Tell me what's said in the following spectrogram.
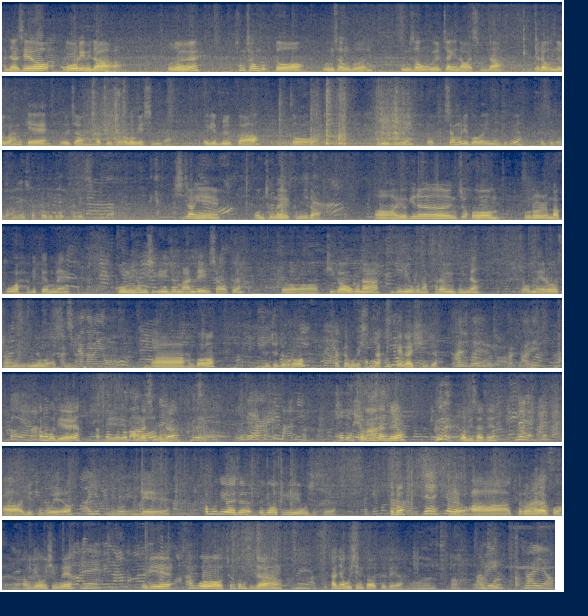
안녕하세요. 노을입니다. 오늘 충청북도 음성군 음성 오일장에 나왔습니다. 여러분들과 함께 오일장 한 바퀴 돌아보겠습니다. 여기 물가, 또 분위기, 또 특산물이 뭐가 있는지고요. 전체적으로 한번 살펴보도록 하겠습니다. 시장이 엄청나게 큽니다. 아, 여기는 조금 도로를 막고 하기 때문에 곰 형식이 좀 안 돼 있어 갖고요. 어, 비가 오거나 눈이 오거나 바람이 불면 조금 애로사항이 있는 것 같습니다. 아, 한번 전체적으로 살펴보겠습니다. 함께 가시죠. 다리만 각 다리. 캄보디아요? 네, 반갑습니다. 여기. 사세요? 여기 사세요? 네. 아, 유튜브예요? 아, 유튜브. 네. 캄보디아에서 여기 어떻게 오셨어요? 결혼? 네, 네. 결혼. 아, 결혼해갖고 한국에 오신 거예요? 네. 여기 한국 전통시장 네. 다녀보시니까 어떠세요? 아, 네. 좋아요.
